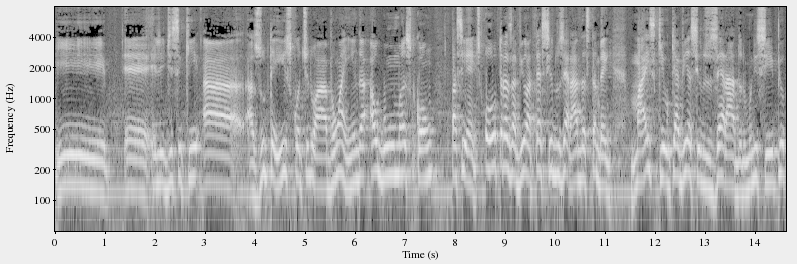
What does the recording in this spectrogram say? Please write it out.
e é, ele disse que a, as UTIs continuavam ainda, algumas com pacientes. Outras haviam até sido zeradas também, mas que o que havia sido zerado no município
